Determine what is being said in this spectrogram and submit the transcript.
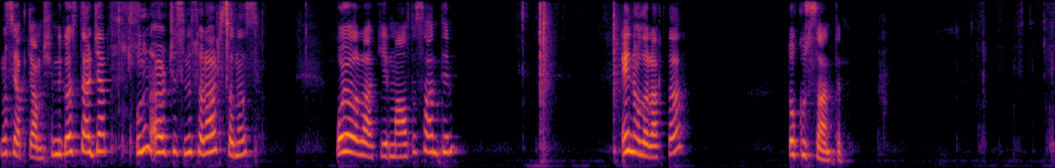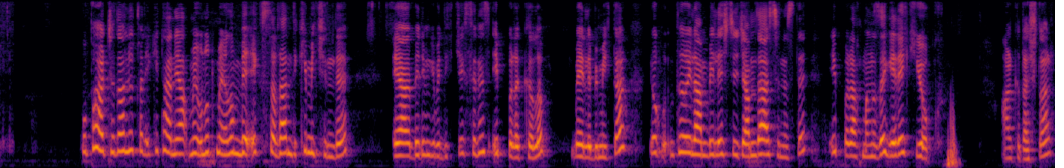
Nasıl yapacağımı şimdi göstereceğim. Bunun ölçüsünü sorarsanız boy olarak 26 santim. En olarak da 9 santim. Bu parçadan lütfen iki tane yapmayı unutmayalım ve ekstradan dikim içinde eğer benim gibi dikecekseniz ip bırakalım. belli bir miktar. Yok tığla birleştireceğim derseniz de ip bırakmanıza gerek yok. Arkadaşlar.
